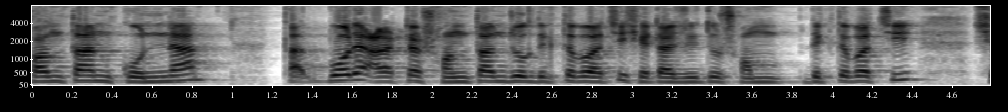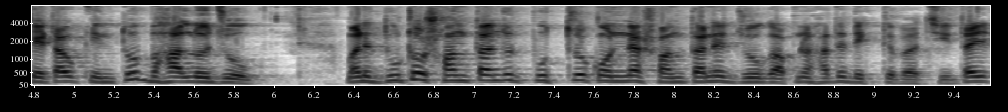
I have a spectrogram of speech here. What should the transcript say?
সন্তান কন্যা তারপরে আরেকটা সন্তান যোগ দেখতে পাচ্ছি, সেটা যেহেতু সম- দেখতে পাচ্ছি, সেটাও কিন্তু ভালো যোগ। মানে দুটো সন্তান যোগ, পুত্র, কন্যা, সন্তানের যোগ আপনার হাতে দেখতে পাচ্ছি। তাই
